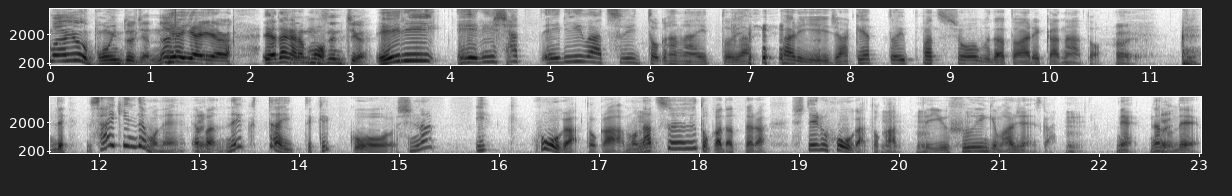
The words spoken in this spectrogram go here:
迷うポイントじゃない。いやいやいや。いやだからもう全然違う。襟襟シャ襟はついとかないとやっぱり ジャケット一発勝負だとあれかなと。はい。で最近でもねやっぱネクタイって結構しない方がとかもう夏とかだったらしてる方がとかっていう雰囲気もあるじゃないですか。うん。ね、なので、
